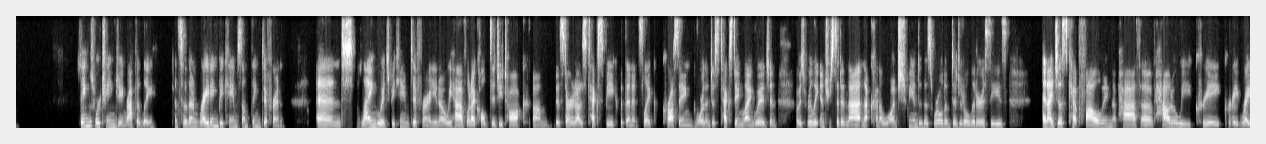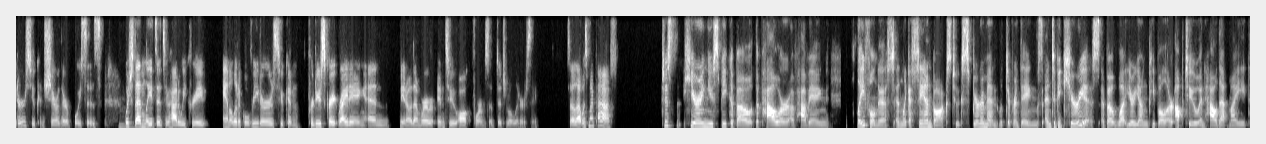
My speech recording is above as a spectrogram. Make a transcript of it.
Things were changing rapidly. And so then writing became something different and language became different. You know, we have what I call digitalk. Um, it started out as text speak, but then it's like crossing more than just texting language. And I was really interested in that. And that kind of launched me into this world of digital literacies. And I just kept following the path of how do we create great writers who can share their voices, mm-hmm. which then leads into how do we create analytical readers who can produce great writing. And, you know, then we're into all forms of digital literacy. So that was my path. Just hearing you speak about the power of having playfulness and like a sandbox to experiment with different things and to be curious about what your young people are up to and how that might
